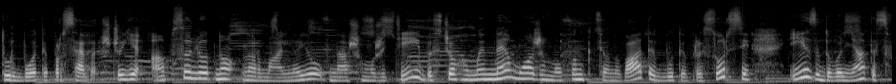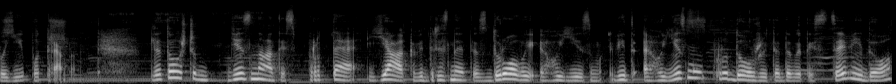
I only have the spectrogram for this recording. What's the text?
турботи про себе, що є абсолютно нормальною в нашому житті, і без чого ми не можемо функціонувати, бути в ресурсі і задовольняти свої потреби. Для того, щоб дізнатись про те, як відрізнити здоровий егоїзм від егоїзму, продовжуйте дивитись це відео,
